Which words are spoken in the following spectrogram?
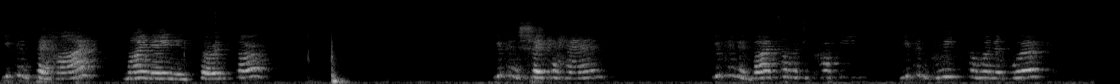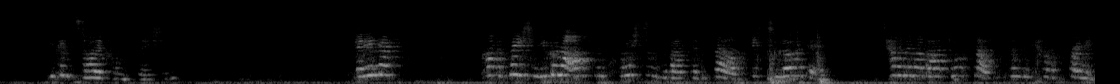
You can say, Hi, my name is so and so. You can shake a hand. You can invite someone to coffee. You can greet someone at work. You can start a conversation. And in that conversation, you're going to ask them questions about themselves. Get to know them. Tell them about yourself. You're going to become a friend.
